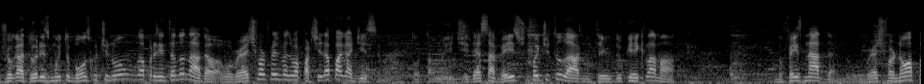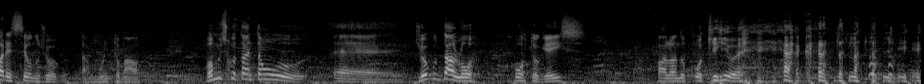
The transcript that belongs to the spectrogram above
jogadores muito bons continuam não apresentando nada. O Rashford fez mais uma partida apagadíssima. Né? E Totalmente. dessa vez foi titular, não tem do que reclamar. Não fez nada. O Rashford não apareceu no jogo. Tá muito mal. Vamos escutar então o é, Diogo Dalô, português, falando um pouquinho a cara da Nathalie.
